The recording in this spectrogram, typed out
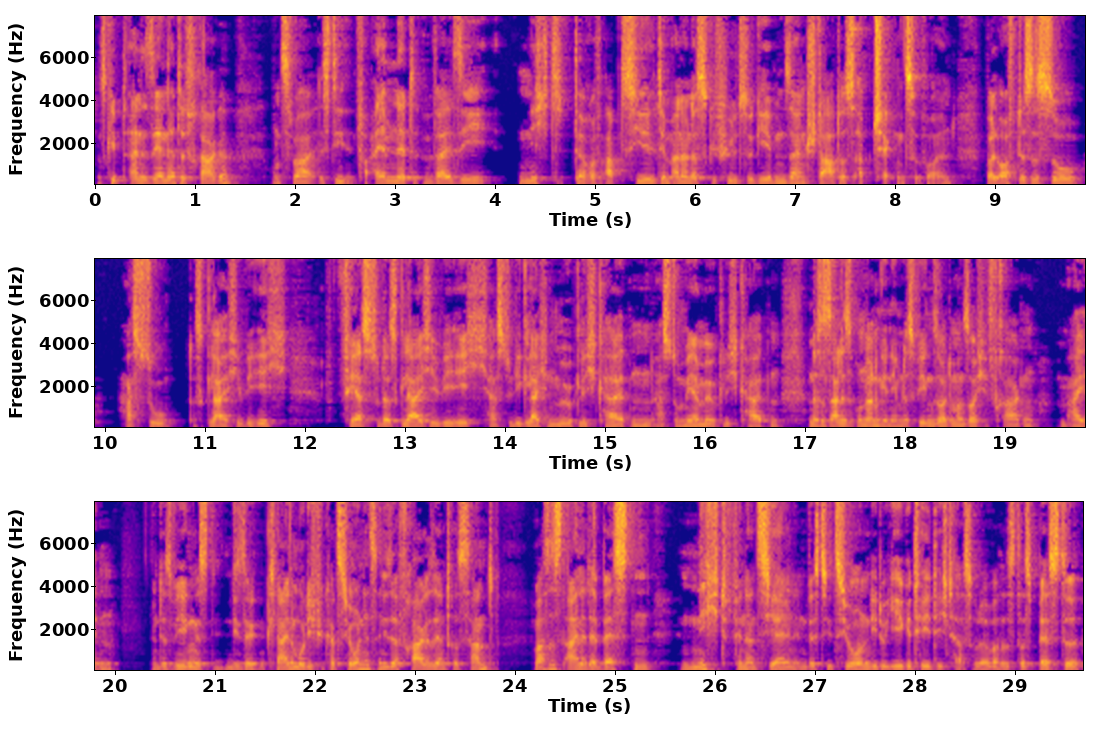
es gibt eine sehr nette Frage. Und zwar ist die vor allem nett, weil sie nicht darauf abzielt, dem anderen das Gefühl zu geben, seinen Status abchecken zu wollen. Weil oft ist es so, hast du das gleiche wie ich? Fährst du das gleiche wie ich? Hast du die gleichen Möglichkeiten? Hast du mehr Möglichkeiten? Und das ist alles unangenehm. Deswegen sollte man solche Fragen meiden. Und deswegen ist diese kleine Modifikation jetzt in dieser Frage sehr interessant. Was ist eine der besten nicht finanziellen Investitionen, die du je getätigt hast? Oder was ist das Beste,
